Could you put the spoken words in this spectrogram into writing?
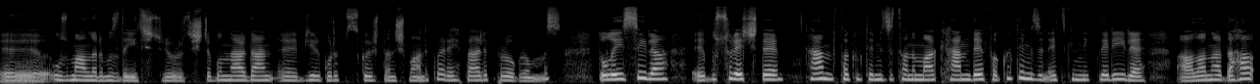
E, uzmanlarımızı da yetiştiriyoruz. İşte bunlardan e, bir grup psikolojik danışmanlık ve rehberlik programımız. Dolayısıyla e, bu süreçte hem fakültemizi tanımak hem de fakültemizin etkinlikleriyle alana daha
